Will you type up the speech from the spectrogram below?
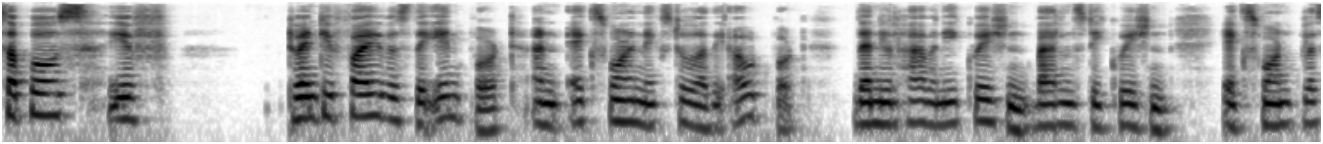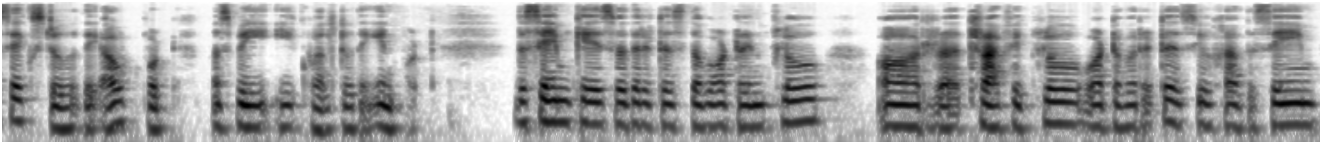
Suppose if 25 is the input and x1 and x2 are the output, then you'll have an equation, balanced equation, x1 plus x2, the output must be equal to the input. The same case whether it is the water inflow or uh, traffic flow, whatever it is, you have the same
